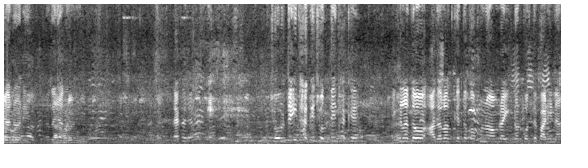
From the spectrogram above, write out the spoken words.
জানুয়ারি। চোদ্দ জানুয়ারি দেখা যাবে চলতেই থাকে চলতেই থাকে। এখানে তো আদালতকে তো কখনো আমরা ইগনোর করতে পারি না।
